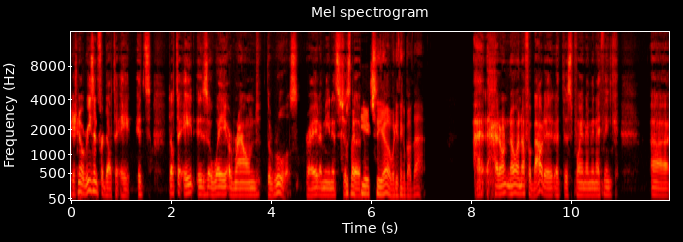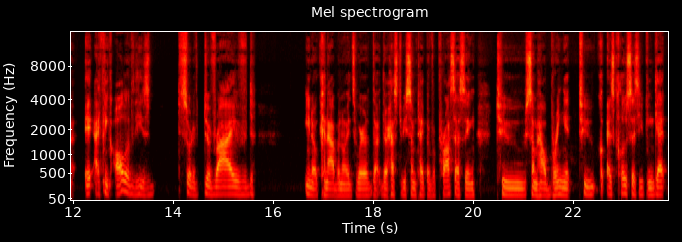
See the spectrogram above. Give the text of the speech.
there's no reason for Delta Eight. It's Delta Eight is a way around the rules, right? I mean, it's just like a, THCO. What do you think about that? I, I don't know enough about it at this point. I mean, I think uh, it, I think all of these sort of derived, you know, cannabinoids where the, there has to be some type of a processing to somehow bring it to as close as you can get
